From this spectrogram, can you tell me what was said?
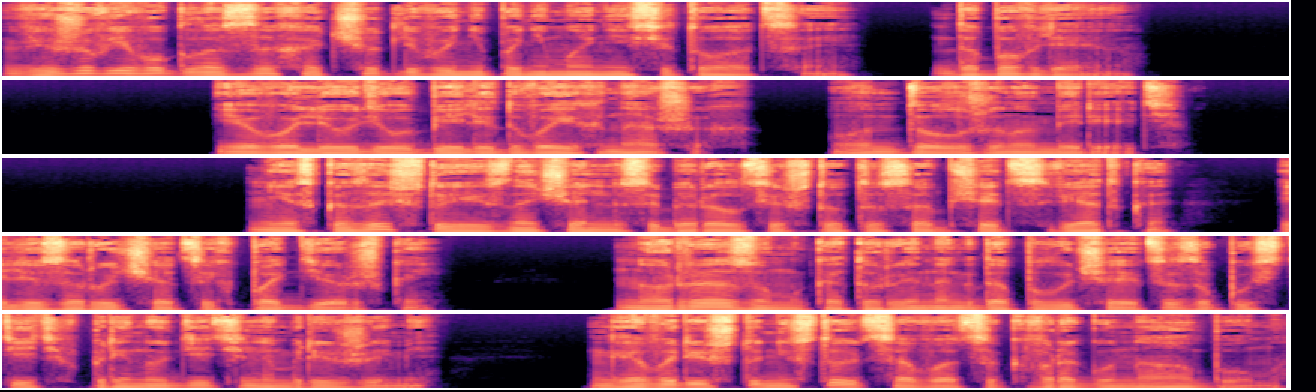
Вижу в его глазах отчетливое непонимание ситуации. Добавляю. Его люди убили двоих наших. Он должен умереть. Не сказать, что я изначально собирался что-то сообщать Святка или заручаться их поддержкой. Но разум, который иногда получается запустить в принудительном режиме, говорит, что не стоит соваться к врагу на обум.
